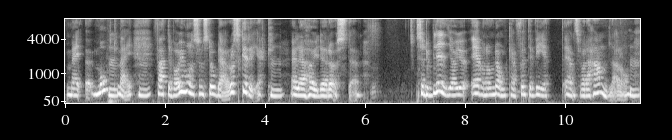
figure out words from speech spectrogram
mig eh, mot mm. mig. Mm. För att det var ju hon som stod där och skrek mm. eller höjde rösten. Så då blir jag ju, även om de kanske inte vet ens vad det handlar om. Mm.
